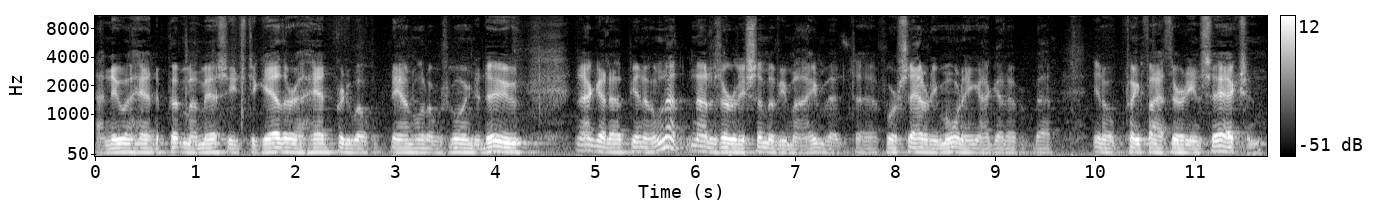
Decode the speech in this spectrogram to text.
I knew I had to put my message together. I had pretty well down what I was going to do. And I got up, you know, not not as early as some of you might, but uh, for Saturday morning I got up about, you know, between 5:30 and 6 and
